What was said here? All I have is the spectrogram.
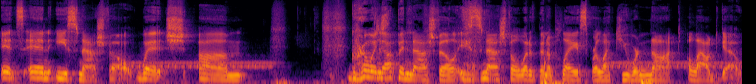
it's in East Nashville, which um, growing Just, up in Nashville, East Nashville would have been a place where like you were not allowed to go.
